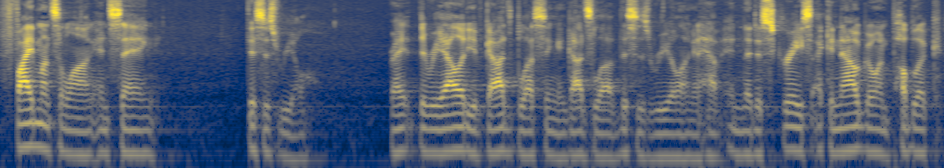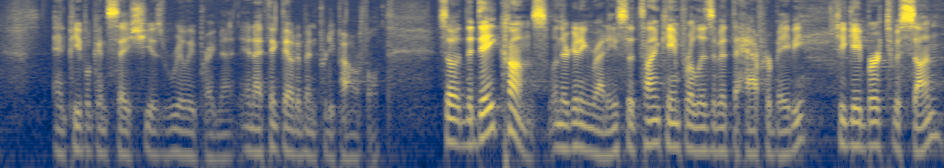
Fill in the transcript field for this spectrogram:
five months along, and saying, this is real, right? The reality of God's blessing and God's love, this is real. I'm going to have, and the disgrace, I can now go in public and people can say she is really pregnant. And I think that would have been pretty powerful. So the day comes when they're getting ready. So the time came for Elizabeth to have her baby. She gave birth to a son.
